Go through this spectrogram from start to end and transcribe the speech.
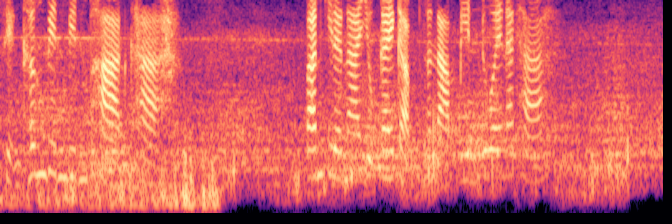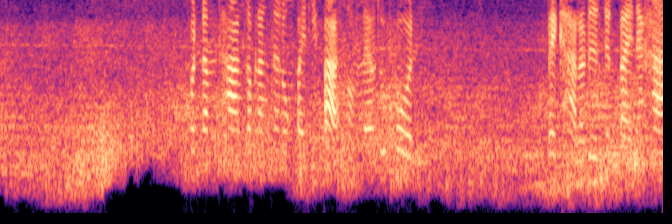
เสียงเครื่องบินบินผ่านค่ะ บ้านกีรนาอยู่ใกล้กับสนามบินด้วยนะคะ คนนำทางกำลังจะลงไปที่ป่าสนแล้วทุกคน ไปค่ะเราเดินกันไปนะคะ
